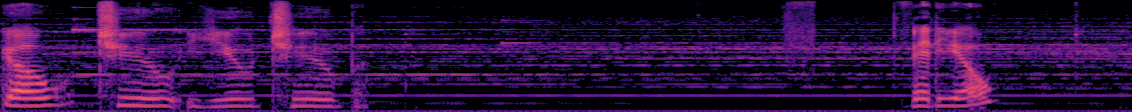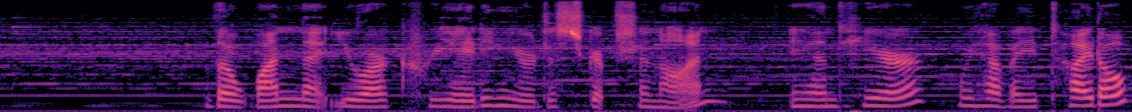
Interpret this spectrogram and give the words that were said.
Go to YouTube video, the one that you are creating your description on. And here we have a title.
